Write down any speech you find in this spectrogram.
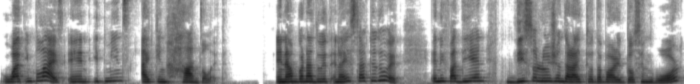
what implies and it means I can handle it. And I'm gonna do it and I start to do it. And if at the end this solution that I thought about it doesn't work,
